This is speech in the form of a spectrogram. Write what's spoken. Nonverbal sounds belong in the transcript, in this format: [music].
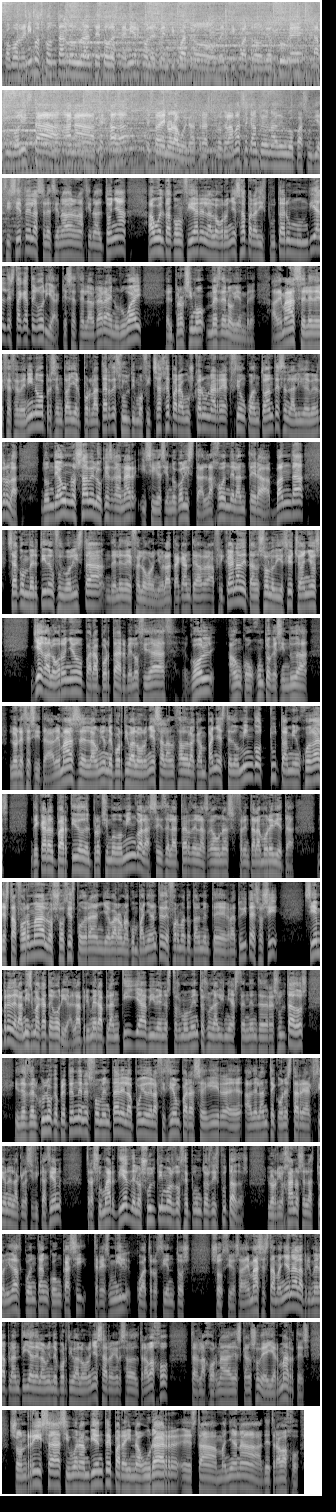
Como os venimos contando durante todo este miércoles 24, 24 de octubre, la futbolista Ana Tejada está de enhorabuena. Tras proclamarse campeona de Europa Sub-17, la seleccionada nacional Toña ha vuelto a confiar en la logroñesa para disputar un mundial de esta categoría que se celebrará en Uruguay el próximo mes de noviembre. Además, el EDF femenino presentó ayer por la tarde su último fichaje para buscar una reacción cuanto antes en la Liga Iberdrola, donde aún no sabe lo que es ganar y sigue siendo colista. La joven delantera Banda se ha convertido en futbolista del EDF Logroño. La atacante africana de tan solo 18 años llega a Logroño para aportar velocidad, gol a un conjunto que sin duda lo necesita. Además, la Unión Deportiva Logroñés ha lanzado la campaña este domingo. Tú también juegas de cara al partido del próximo domingo a las 6 de la tarde en las Gaunas frente a la Morevieta. De esta forma, los socios podrán llevar a un acompañante de forma totalmente gratuita, eso sí, siempre de la misma categoría. La primera plantilla vive en estos momentos una línea ascendente de resultados y desde el club lo que pretenden es fomentar el apoyo de la afición para seguir eh, adelante con esta reacción en la clasificación tras sumar 10 de los últimos 12 puntos disputados. Los riojanos en la actualidad cuentan con casi 3.400 socios. Además, esta mañana la primera plantilla de la Unión Deportiva Logroñesa ha regresado al trabajo tras la jornada de descanso de ayer martes. Sonrisas y buen ambiente para inaugurar esta mañana de trabajo.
